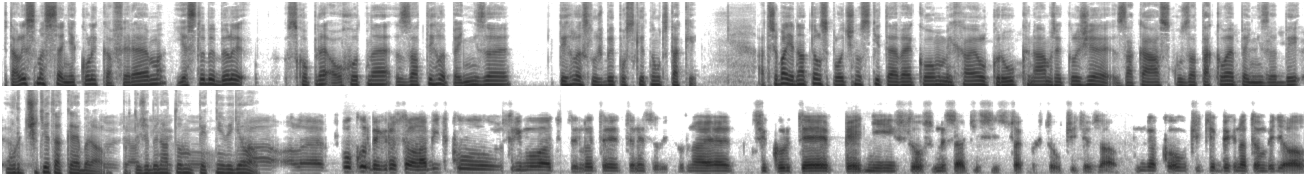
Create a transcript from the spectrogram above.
ptali jsme se několika firem, jestli by byly schopné a ochotné za tyhle peníze tyhle služby poskytnout taky. A třeba jednatel společnosti TV.com Michael Kruk nám řekl, že zakázku za takové peníze by určitě také bral, protože by na tom pěkně vydělal. Ale pokud bych dostal nabídku streamovat tyhle ty tenisové turnaje, tři kurty, pět dní, 180 tisíc, tak bych to určitě vzal. Jako určitě bych na tom vydělal.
